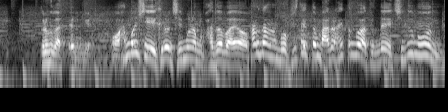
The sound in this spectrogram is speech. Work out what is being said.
그런 것 같아요, 그게. 어, 한 번씩 그런 질문을 한번 받아봐요. 항상 뭐 비슷했던 말을 했던 것 같은데 지금은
